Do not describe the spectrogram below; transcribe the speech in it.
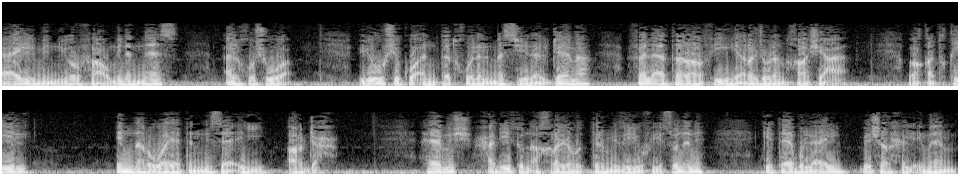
علم يرفع من الناس الخشوع يوشك أن تدخل المسجد الجامع فلا ترى فيه رجلا خاشعا. وقد قيل إن رواية النسائي أرجح. هامش حديث أخرجه الترمذي في سننه كتاب العلم بشرح الإمام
